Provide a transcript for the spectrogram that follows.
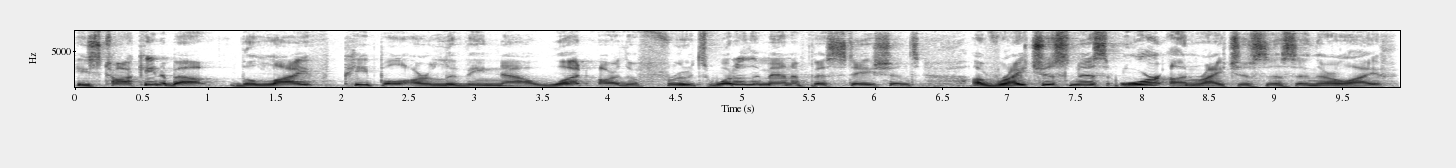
He's talking about the life people are living now. What are the fruits? What are the manifestations of righteousness or unrighteousness in their life?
